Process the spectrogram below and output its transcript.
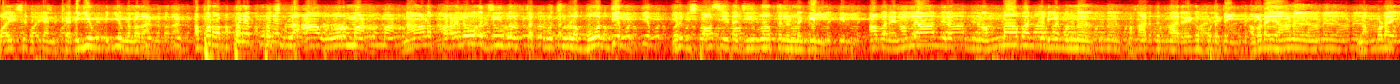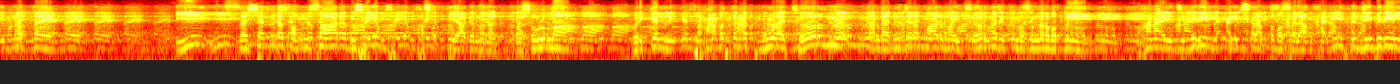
വായിച്ചെടുക്കാൻ കഴിയും എന്നുള്ളതാണ്. അപ്പൊ റബ്ബിനെ കുറിച്ചുള്ള ആ ഓർമ്മ നാളെ പരലോക ജീവിതത്തെ കുറിച്ചുള്ള ബോധ്യം ഒരു വിശ്വാസിയുടെ ജീവിതത്തിൽ ഉണ്ടെങ്കിൽ അവൻ എല്ലാ നിരക്കും നന്നാവാൻ കഴിയുമെന്ന് മഹാരഥന്മാർ രേഖപ്പെടുത്തി. അവിടെയാണ് നമ്മുടെ ഇന്നത്തെ ഈ സെഷന്റെ സംസാര വിഷയം പ്രസക്തിയാകുന്നത് റസൂലുള്ള ഒരിക്കൽ സഹാബത്തിന്റെ കൂടെ ചേർന്ന് തന്റെ അനുചരന്മാരുമായി ചേർന്നിരിക്കുന്ന സന്ദർഭത്തിൽ മഹാനായ ജിബിരിൽ അലി സ്വലാത്തു വസ്സലാം ഹദീഫ് ജിബിരിൽ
